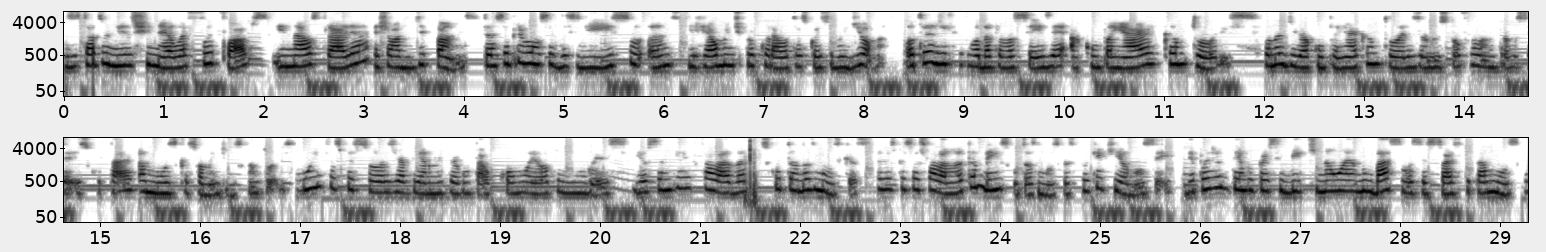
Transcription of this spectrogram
Nos Estados Unidos, chinelo é flip-flops, e na Austrália é chamado de pants. Então é sempre bom você decidir isso antes de realmente procurar outras coisas sobre o idioma. Outra dica que eu vou dar para vocês é acompanhar cantores. Quando eu digo acompanhar cantores, eu não estou falando para você escutar a música somente dos cantores. Muitas pessoas já vieram me perguntar como eu aprendi inglês, e eu sempre falava escutando as músicas. Mas as pessoas falavam, eu também escuto as músicas, por que, que eu não sei? Depois de um tempo eu percebi que não, é, não basta você só escutar música.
